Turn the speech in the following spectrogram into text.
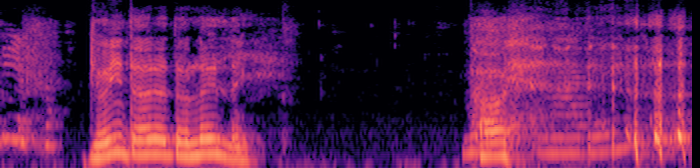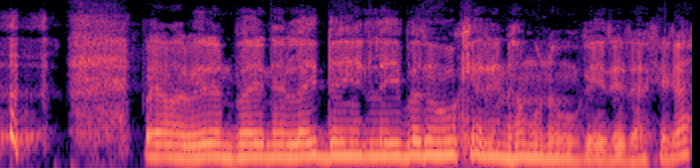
નહીં એક જોઈ તારે તો લઈ લઈ. ફાવે પછી અમારા વિરેનભાઈ ને લઈ દઈએ એટલે એ બધું ઉખેરીને હમું નમું કરી રાખે કા?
